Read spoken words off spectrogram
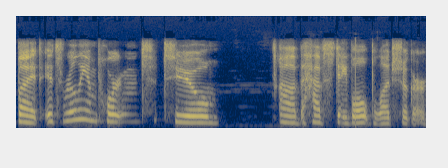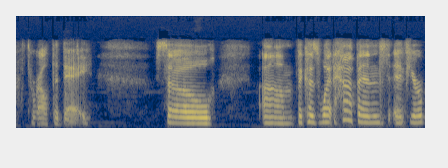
but it's really important to uh, have stable blood sugar throughout the day. So, um, because what happens if you're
